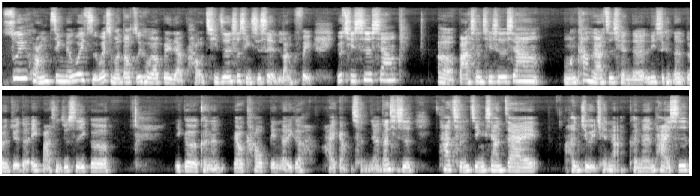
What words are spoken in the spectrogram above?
最黄金的位置，为什么到最后要被人家抛弃？这件事情其实也浪费。尤其是像呃，巴生，其实像我们看回来之前的历史，可能很多人觉得，哎，巴生就是一个一个可能比较靠边的一个海港城这样。但其实他曾经像在很久以前呐，可能他也是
